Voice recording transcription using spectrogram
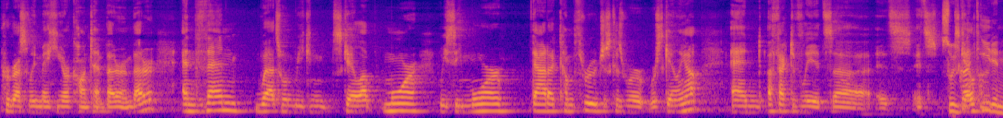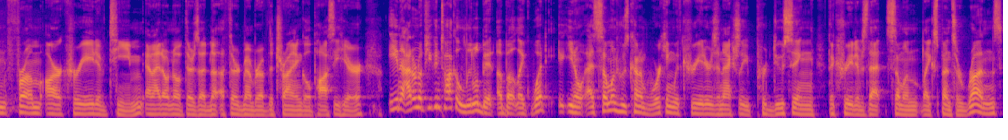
progressively making our content better and better. And then that's when we can scale up more. We see more data come through just because we're, we're scaling up and effectively it's uh it's it's so we've got time. eden from our creative team and i don't know if there's a, a, third member of the triangle posse here eden i don't know if you can talk a little bit about like what you know as someone who's kind of working with creators and actually producing the creatives that someone like spencer runs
